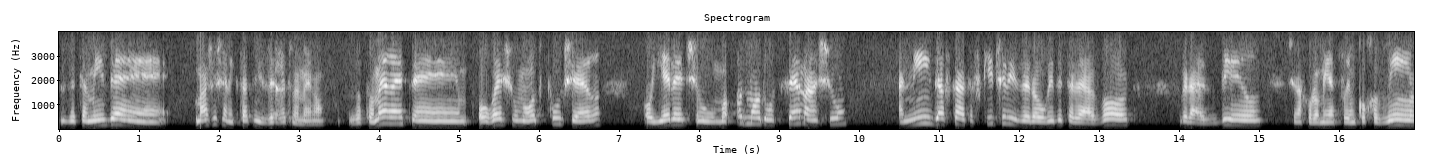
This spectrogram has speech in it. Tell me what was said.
זה תמיד אה, משהו שאני קצת נזהרת ממנו. זאת אומרת, אה, הורה שהוא מאוד פושר, או ילד שהוא מאוד מאוד רוצה משהו, אני דווקא התפקיד שלי זה להוריד את הלהבות ולהסביר שאנחנו לא מייצרים כוכבים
